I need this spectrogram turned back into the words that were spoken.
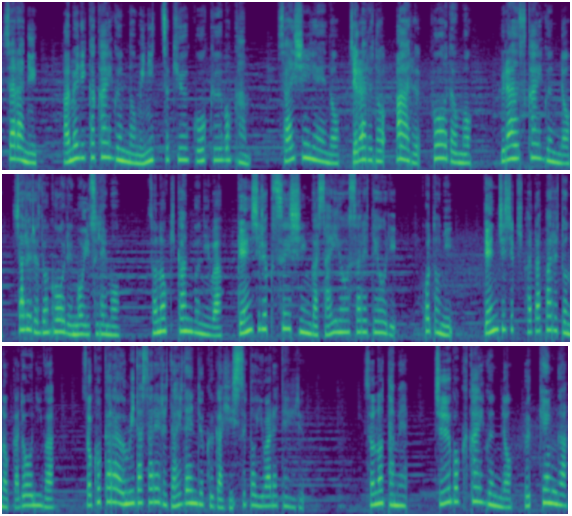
さらに、アメリカ海軍のミニッツ級航空母艦、最新鋭のジェラルド・ R・ フォードも、フランス海軍のシャルル・ド・ゴールもいずれも、その機関部には原子力推進が採用されており、ことに、電磁式カタパルトの稼働には、そこから生み出される大電力が必須と言われている。そのため、中国海軍の復権が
